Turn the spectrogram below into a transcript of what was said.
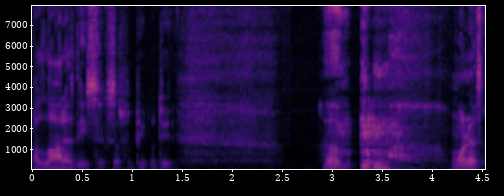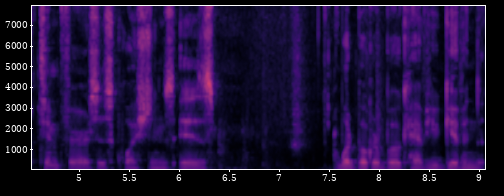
A lot of these successful people do. Um, one of Tim Ferriss's questions is what book or book have you given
